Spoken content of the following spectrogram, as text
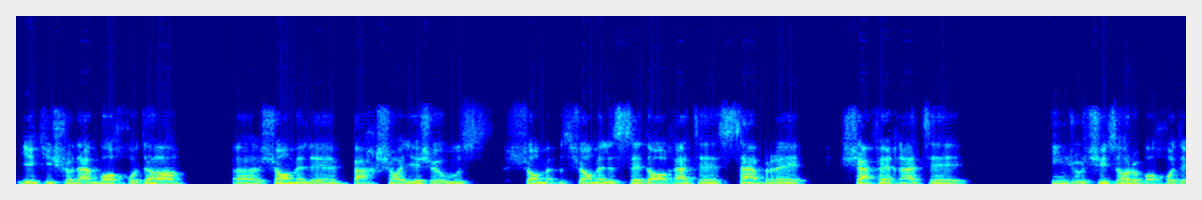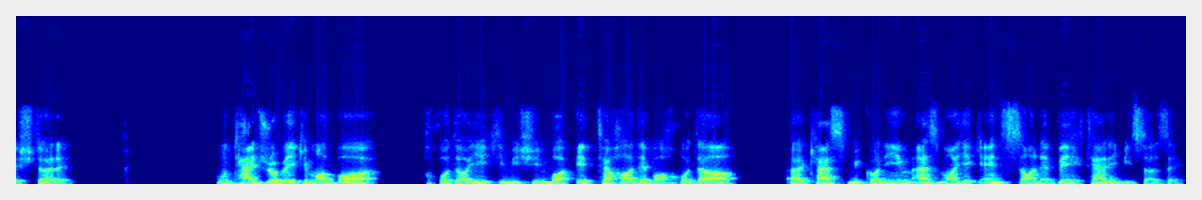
یکی شدن با خدا شامل بخشایش اوست شامل صداقت صبر شفقت اینجور چیزها رو با خودش داره. اون تجربه که ما با خدا یکی میشیم با اتحاد با خدا کسب می‌کنیم از ما یک انسان بهتری می‌سازه.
